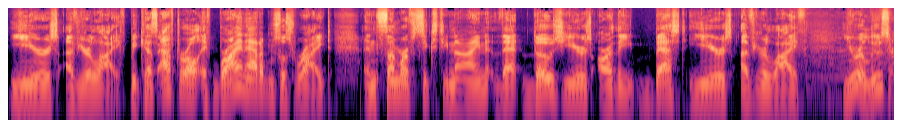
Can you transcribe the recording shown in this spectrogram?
years of your life. Because after all, if Bryan Adams was right in summer of 69 that those years are the best years of your life, you're a loser.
